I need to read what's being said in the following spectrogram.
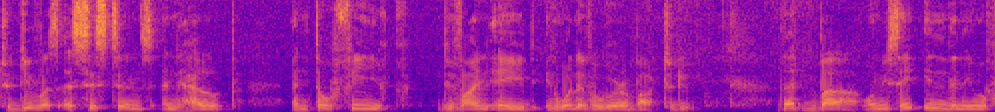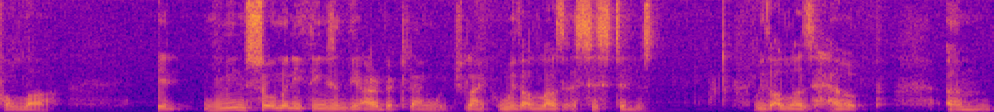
to give us assistance and help and tawfiq, divine aid in whatever we're about to do. That ba, when we say in the name of Allah, it means so many things in the Arabic language, like with Allah's assistance, with Allah's help. Um,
